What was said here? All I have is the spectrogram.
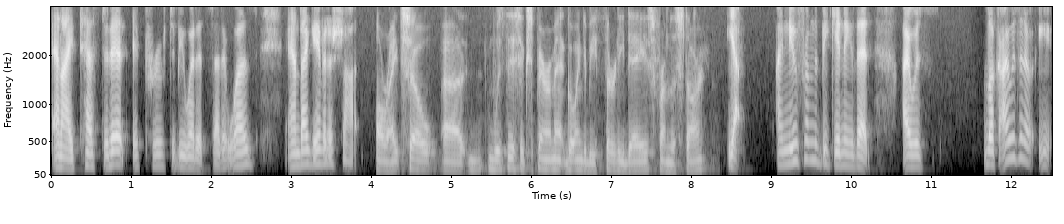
and I tested it. It proved to be what it said it was, and I gave it a shot. All right. So, uh, was this experiment going to be 30 days from the start? Yeah. I knew from the beginning that I was, look, I was in a,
